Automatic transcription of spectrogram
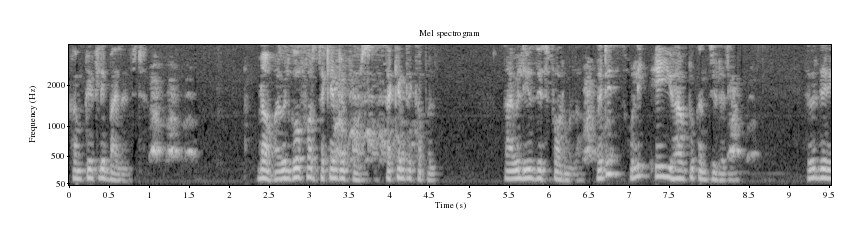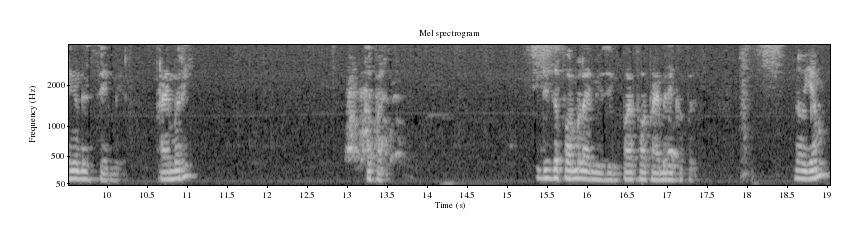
Completely balanced. Now I will go for secondary force secondary couple. Now I will use this formula. That is only A you have to consider everything is same here. Primary couple. This is the formula I am using for primary couple. Now M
